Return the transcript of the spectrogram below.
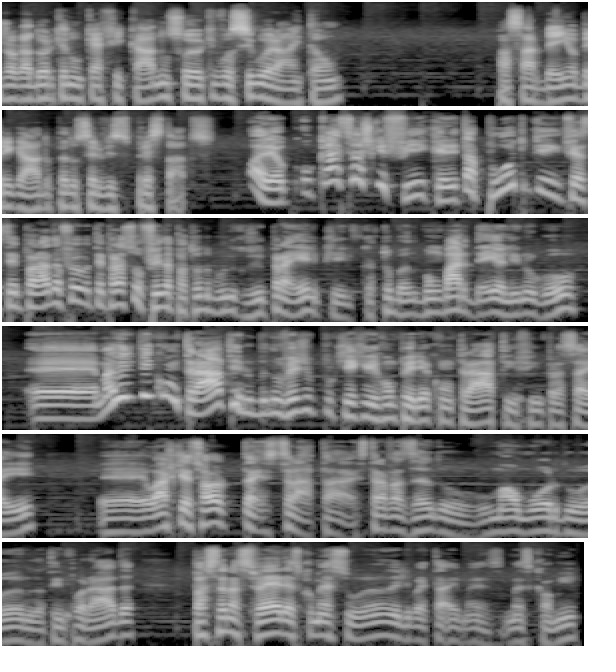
o jogador que não quer ficar, não sou eu que vou segurar, então passar bem, obrigado pelos serviços prestados. Olha, o, o Cássio acho que fica. Ele tá puto porque essa temporada foi uma temporada sofrida pra todo mundo, inclusive pra ele, porque ele fica tomando bombardeio ali no gol. É, mas ele tem contrato e não, não vejo por que, que ele romperia contrato, enfim, para sair. É, eu acho que é só, tá, lá, tá extravasando o mau humor do ano, da temporada. Passando as férias, começa o ano, ele vai estar tá mais, mais calminho.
